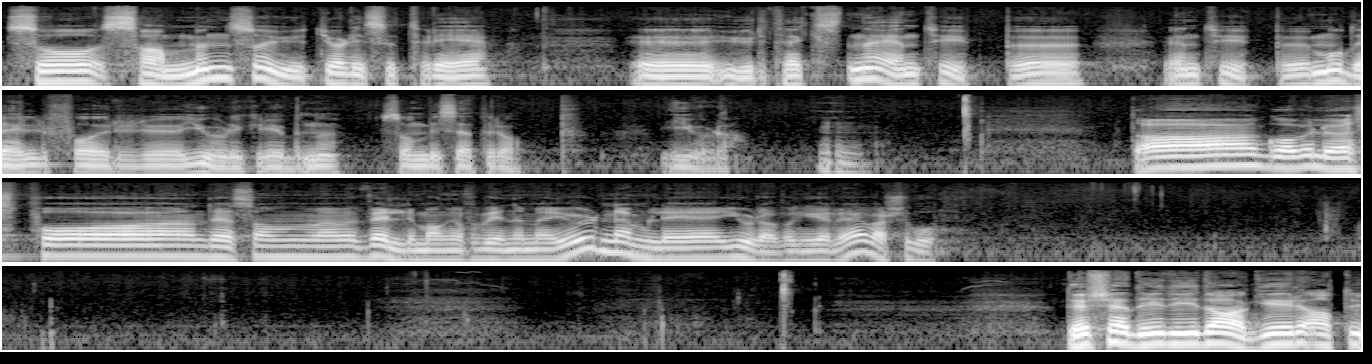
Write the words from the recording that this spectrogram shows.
Så sammen så utgjør disse tre urtekstene en type, en type, modell for uh, julekrybbene som vi setter opp i jula. Mm. Da går vi løs på det som veldig mange forbinder med jul, nemlig juleevangeliet. Vær så god. Det skjedde i de dager at det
